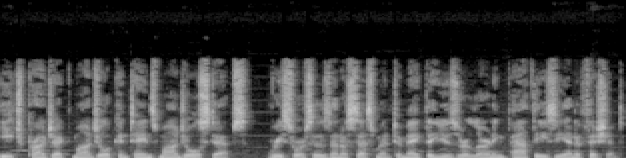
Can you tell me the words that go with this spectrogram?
Each project module contains module steps, resources and assessment to make the user learning path easy and efficient.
